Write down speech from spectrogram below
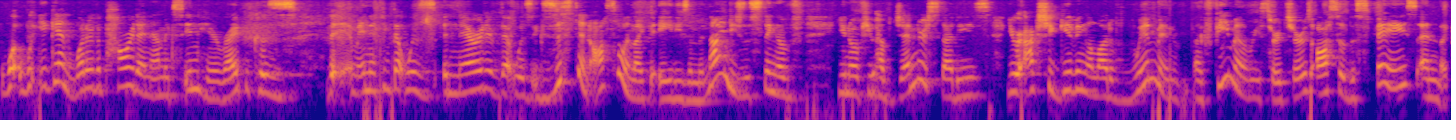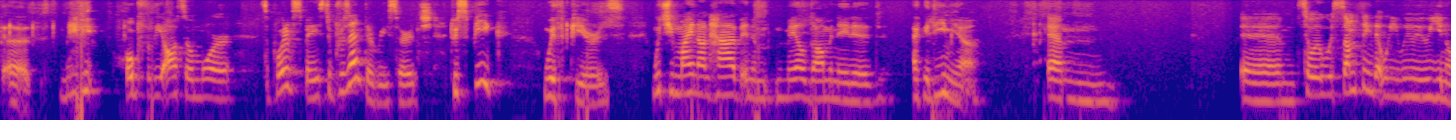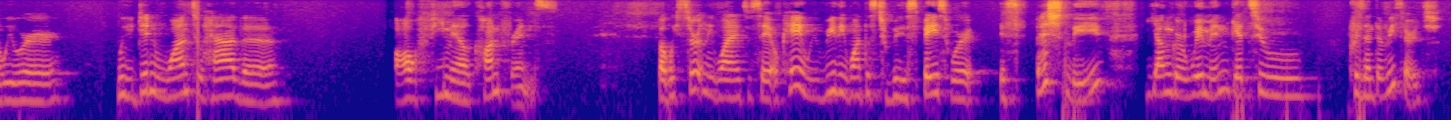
what again what are the power dynamics in here right? Because the, i mean i think that was a narrative that was existent also in like the 80s and the 90s this thing of you know if you have gender studies you're actually giving a lot of women like female researchers also the space and like a uh, maybe hopefully also more supportive space to present their research to speak with peers which you might not have in a male dominated academia. Um, um, so it was something that we, we you know we were we didn't want to have a all female conference but we certainly wanted to say okay we really want this to be a space where especially younger women get to present their research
